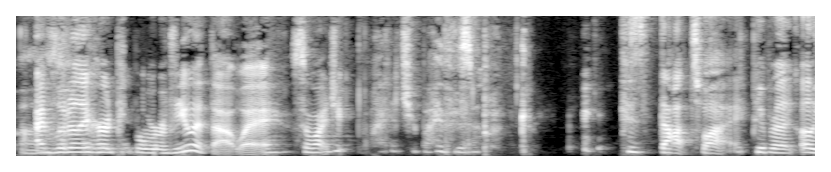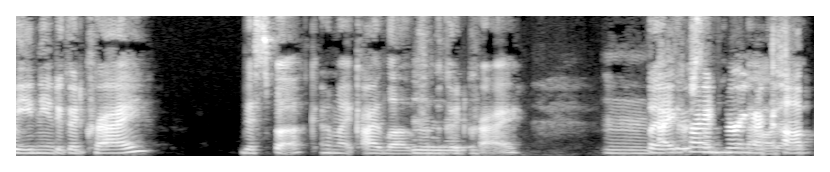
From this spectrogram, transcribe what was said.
I've literally heard people review it that way. So why did you why did you buy this yeah. book? Because that's why people are like, "Oh, you need a good cry." This book, and I'm like, I love mm. a good mm. cry. Mm. But I cried during a cop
